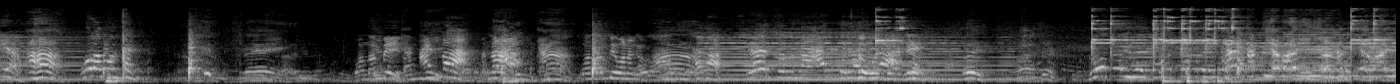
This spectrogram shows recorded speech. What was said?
ஓலமோக்கன் டேய், உன் தம்பி அண்ணா அண்ணா, உன் தம்பி வணக்கம் ஆமா. பேர் சொல்லுங்க யாரு தெரியாதா? டேய், ஏய். தம்பியா வாழி, தம்பியா வாழி.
